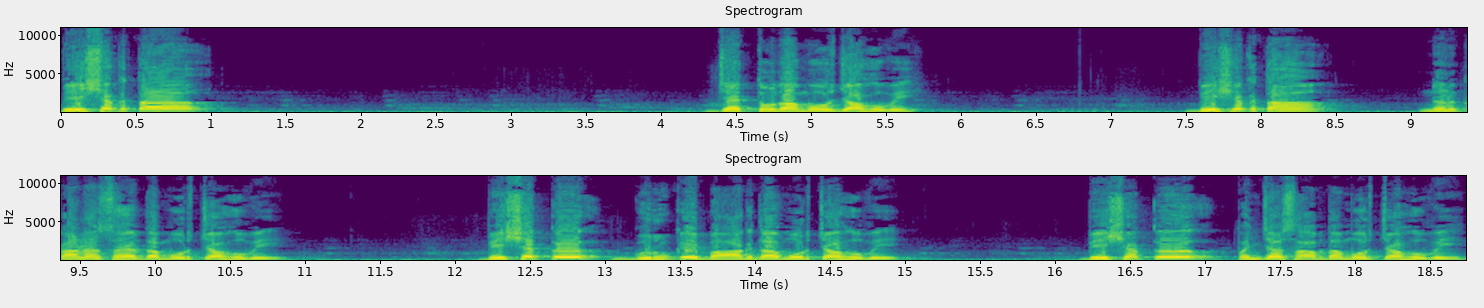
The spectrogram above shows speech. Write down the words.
ਬੇਸ਼ੱਕ ਤਾਂ ਜੈਤੋਂ ਦਾ ਮੋਰਚਾ ਹੋਵੇ, ਬੇਸ਼ੱਕ ਤਾਂ ਨਨਕਾਣਾ ਸਾਹਿਬ ਦਾ ਮੋਰਚਾ ਹੋਵੇ, ਬੇਸ਼ੱਕ ਗੁਰੂ ਕੇ ਬਾਗ ਦਾ ਮੋਰਚਾ ਹੋਵੇ, ਬੇਸ਼ੱਕ ਪੰਜਾ ਸਾਹਿਬ ਦਾ ਮੋਰਚਾ ਹੋਵੇ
